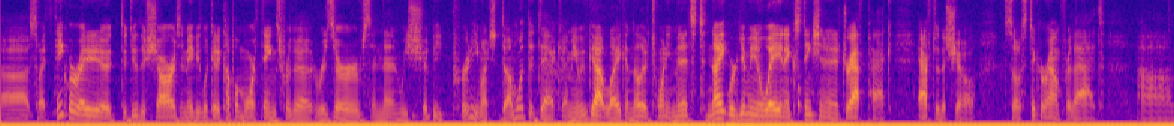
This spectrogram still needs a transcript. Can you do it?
Uh, so I think we're ready to, to do the shards and maybe look at a couple more things for the reserves, and then we should be pretty much done with the deck. I mean, we've got like another 20 minutes. Tonight we're giving away an extinction and a draft pack after the show, so stick around for that. Um,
